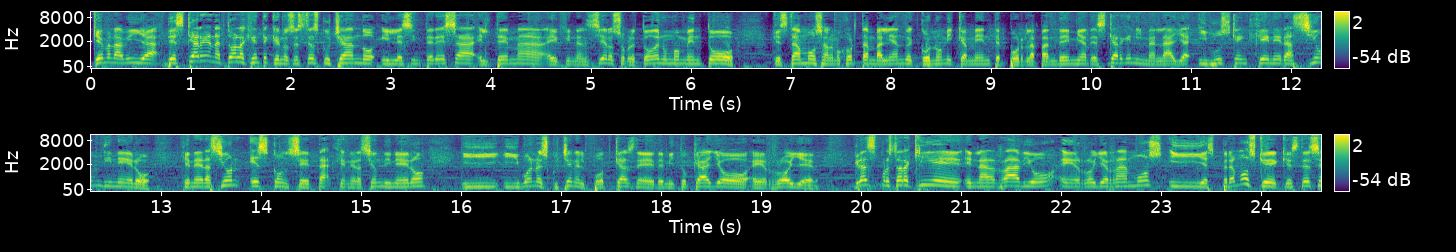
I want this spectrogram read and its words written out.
¡Qué maravilla! Descarguen a toda la gente que nos está escuchando y les interesa el tema eh, financiero, sobre todo en un momento que estamos a lo mejor tambaleando económicamente por la pandemia. Descarguen Himalaya y busquen Generación Dinero. Generación es con Z, Generación Dinero. Y, bueno, escuchen el podcast de, de mi tocayo eh, Roger. Gracias por estar aquí eh, en la radio, Roger Ramos, y esperamos que, estés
